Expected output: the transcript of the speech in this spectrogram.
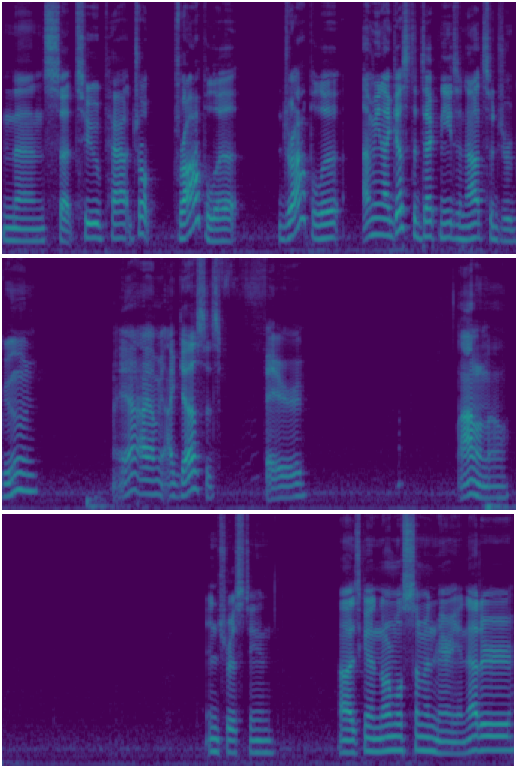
And then set two pat drop droplet. Droplet. I mean I guess the deck needs an out to Dragoon. Yeah, I mean I guess it's fair. I don't know. Interesting. Uh, it's gonna normal summon Marionetter,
